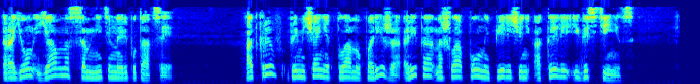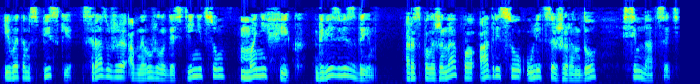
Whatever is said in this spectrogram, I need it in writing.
район явно с сомнительной репутацией. Открыв примечание к плану Парижа, Рита нашла полный перечень отелей и гостиниц, и в этом списке сразу же обнаружила гостиницу «Манифик», две звезды, расположена по адресу улица Жерандо, 17.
